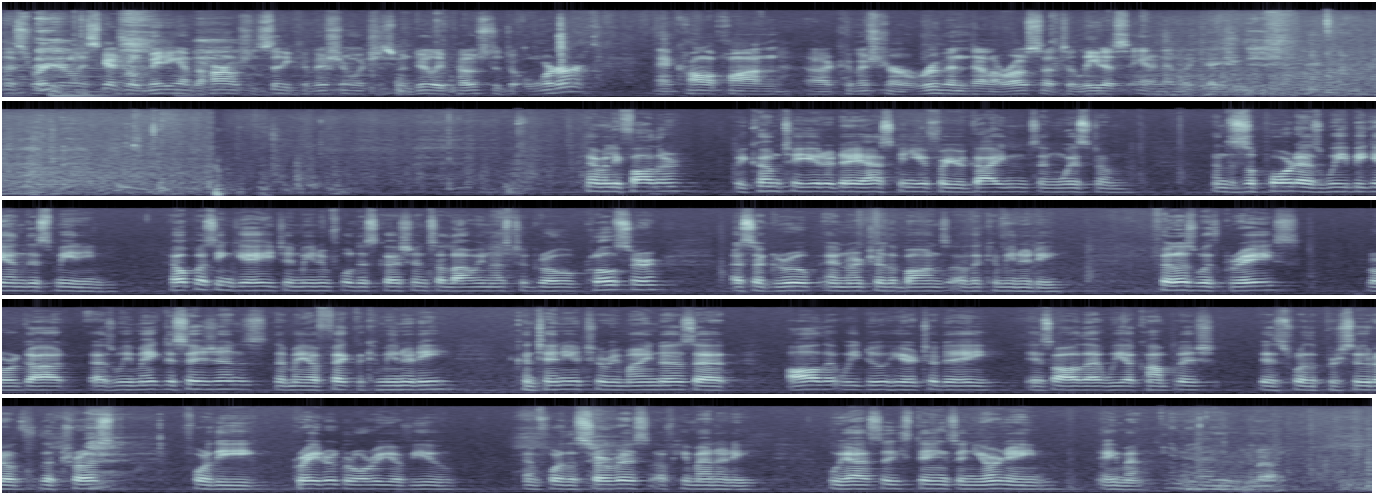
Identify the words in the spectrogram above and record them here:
this regularly scheduled meeting of the Harlingen City Commission, which has been duly posted to order, and call upon uh, Commissioner Ruben De La Rosa to lead us in an invocation. Heavenly Father, we come to you today asking you for your guidance and wisdom and the support as we begin this meeting. Help us engage in meaningful discussions, allowing us to grow closer as a group and nurture the bonds of the community. Fill us with grace, Lord God, as we make decisions that may affect the community. Continue to remind us that all that we do here today is all that we accomplish is for the pursuit of the trust for the greater glory of you and for the service of humanity. We ask these things in your name. Amen. Amen.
